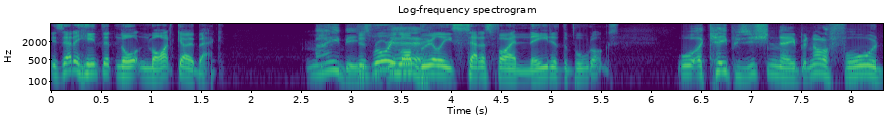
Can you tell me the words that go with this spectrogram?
is that a hint that Naughton might go back? Maybe. Does Rory yeah. Lobb really satisfy a need of the Bulldogs? Well, a key position need, but not a forward,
